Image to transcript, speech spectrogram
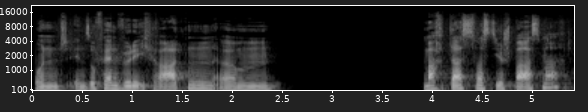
Und insofern würde ich raten, ähm, mach das, was dir Spaß macht.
